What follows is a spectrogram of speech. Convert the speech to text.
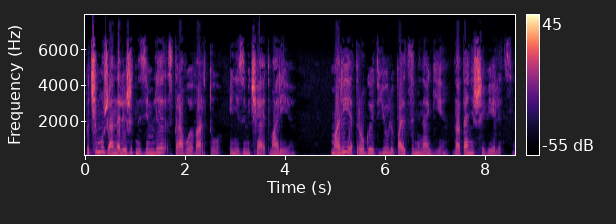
Почему же она лежит на земле с травой во рту и не замечает Марию? Мария трогает Юлю пальцами ноги, но та не шевелится.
